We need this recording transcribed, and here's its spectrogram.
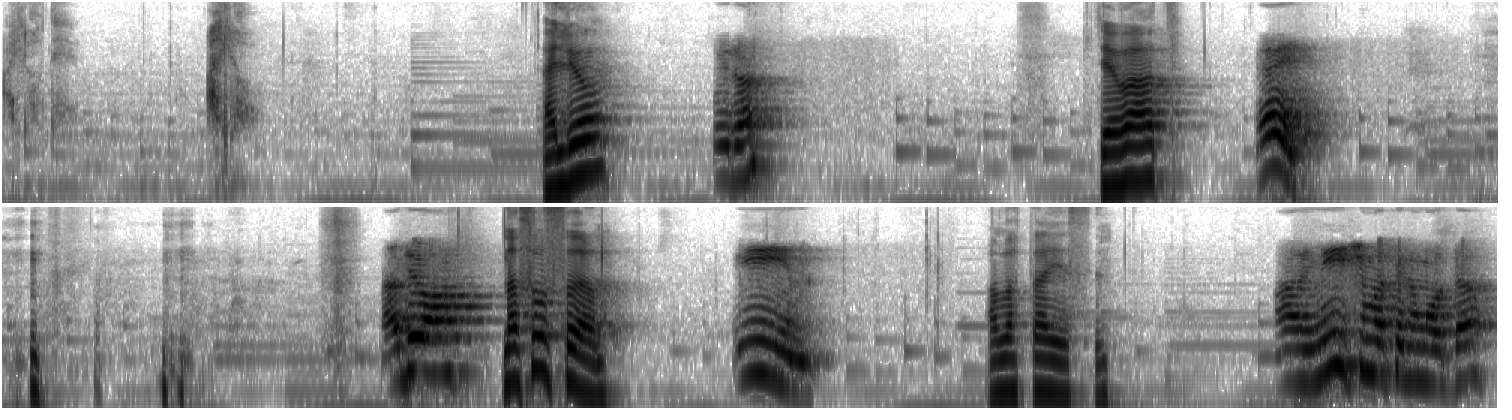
Alo de. Alo. Alo, Buyurun. Cevat. Hey. Alo. Nasılsın? İyiyim. Allah daha iyisin. Hani ne işin var senin orada?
